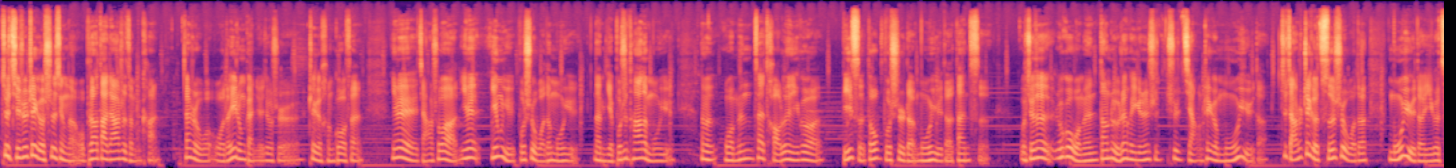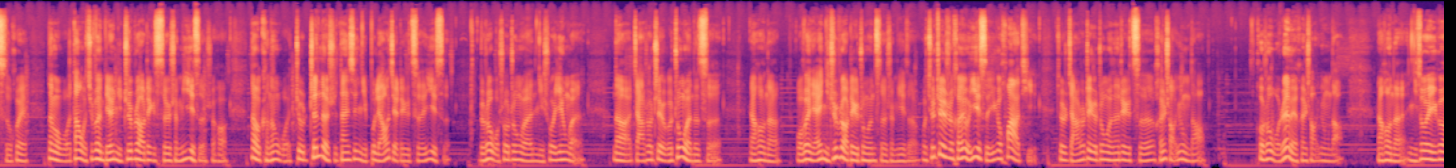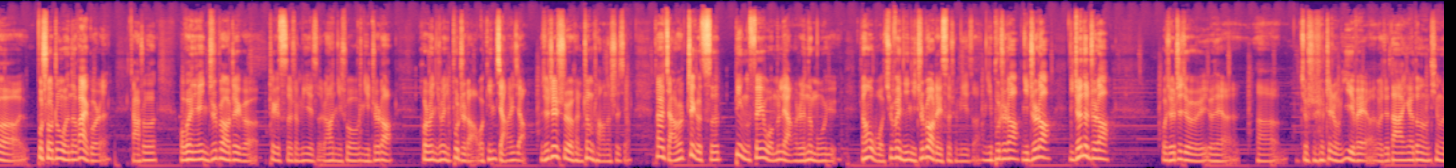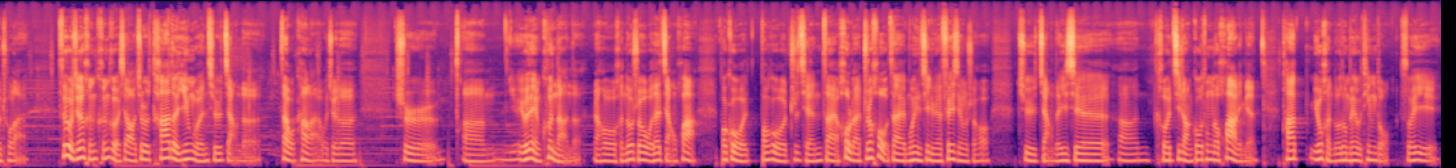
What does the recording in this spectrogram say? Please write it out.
就其实这个事情呢，我不知道大家是怎么看，但是我我的一种感觉就是这个很过分，因为假如说啊，因为英语不是我的母语，那么也不是他的母语，那么我们在讨论一个彼此都不是的母语的单词，我觉得如果我们当中有任何一个人是是讲这个母语的，就假如说这个词是我的母语的一个词汇。那么我当我去问别人，你知不知道这个词是什么意思的时候，那我可能我就真的是担心你不了解这个词的意思。比如说我说中文，你说英文，那假如说这有个中文的词，然后呢，我问你，哎，你知不知道这个中文词是什么意思？我觉得这是很有意思一个话题，就是假如说这个中文的这个词很少用到，或者说我认为很少用到，然后呢，你作为一个不说中文的外国人，假如说我问你，哎，你知不知道这个这个词什么意思？然后你说你知道。或者说你说你不知道，我给你讲一讲，我觉得这是很正常的事情。但是假如说这个词并非我们两个人的母语，然后我去问你，你知不知道这个词什么意思？你不知道，你知道，你真的知道？我觉得这就有点呃，就是这种意味了。我觉得大家应该都能听得出来。所以我觉得很很可笑，就是他的英文其实讲的，在我看来，我觉得是呃有有点困难的。然后很多时候我在讲话。包括我，包括我之前在后来之后在模拟机里面飞行的时候，去讲的一些呃和机长沟通的话里面，他有很多都没有听懂，所以，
